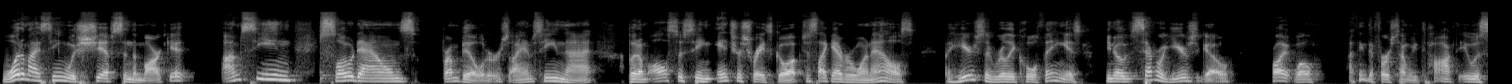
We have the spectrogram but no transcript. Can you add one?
What am i seeing with shifts in the market? I'm seeing slowdowns from builders. I am seeing that but i'm also seeing interest rates go up just like everyone else. But here's the really cool thing is you know several years ago probably well i think the first time we talked it was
